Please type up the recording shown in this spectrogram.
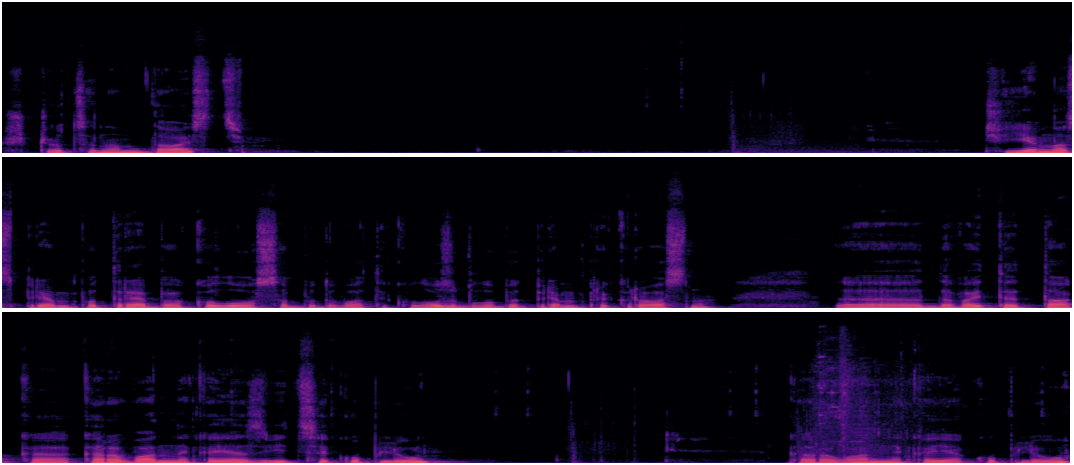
Що це нам дасть? Чи є в нас прям потреба колоса будувати? Колос було б прям прекрасно. Е, давайте так, е, караванника я звідси куплю. Караванника я куплю.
